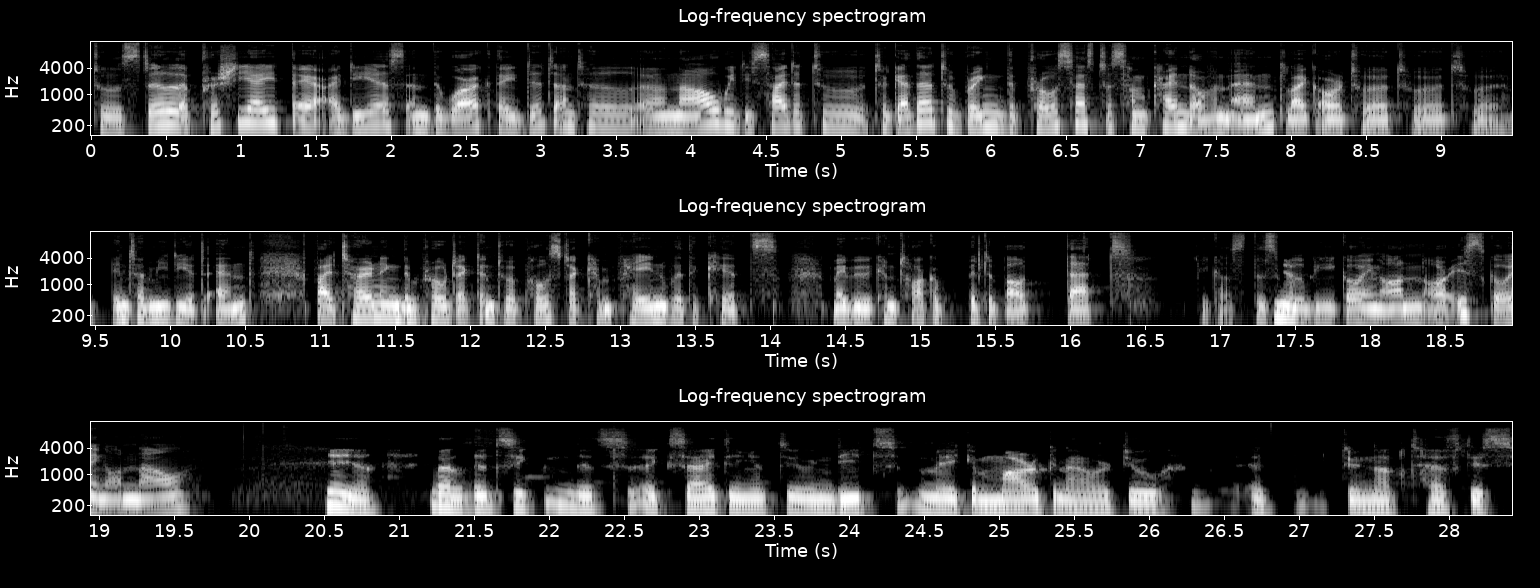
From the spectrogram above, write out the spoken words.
to still appreciate their ideas and the work they did until uh, now, we decided to together to bring the process to some kind of an end, like or to a, to a, to a intermediate end, by turning the project into a poster campaign with the kids. Maybe we can talk a bit about that because this yeah. will be going on or is going on now. Yeah, yeah. Well, that's that's exciting to indeed make a mark now, or to uh, to not have this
